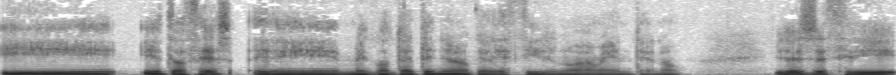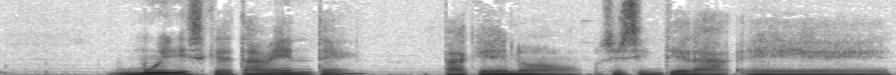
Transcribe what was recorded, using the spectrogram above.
Y, y entonces eh, me encontré teniendo que decir nuevamente, ¿no? Y entonces decidí muy discretamente, para que no se sintiera eh,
